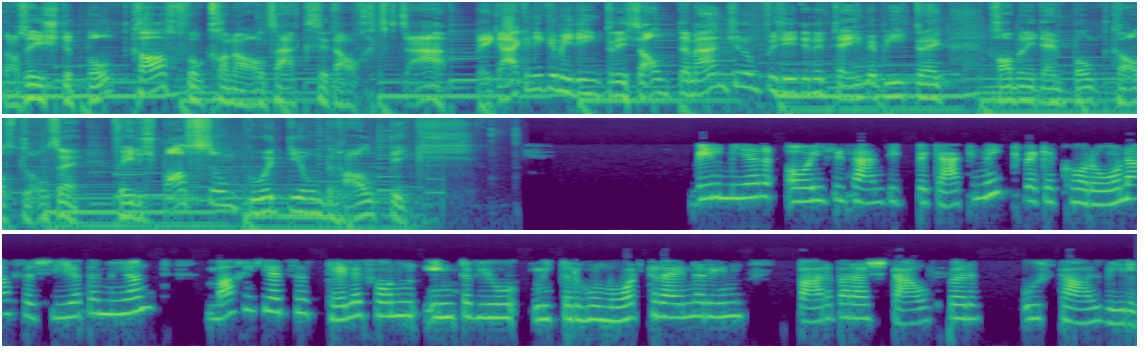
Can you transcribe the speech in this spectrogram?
Das ist der Podcast von Kanal 8610. Begegnungen mit interessanten Menschen und verschiedenen Themenbeiträgen kann man in diesem Podcast hören. Viel Spass und gute Unterhaltung. Weil wir unsere Sendung Begegnung wegen Corona verschieben müssen, mache ich jetzt ein Telefoninterview mit der Humortrainerin Barbara Stauffer aus Talwil.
